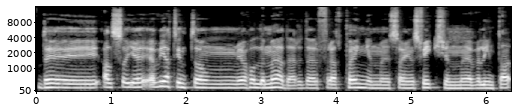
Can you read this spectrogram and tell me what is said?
det, alltså jag, jag vet inte om jag håller med där, därför att poängen med science fiction är väl inte,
